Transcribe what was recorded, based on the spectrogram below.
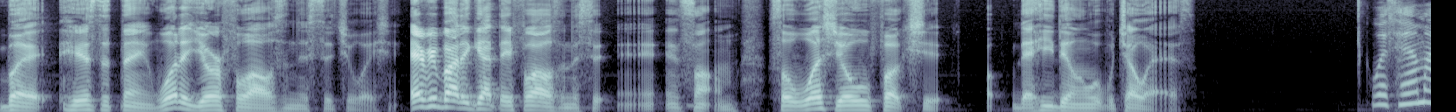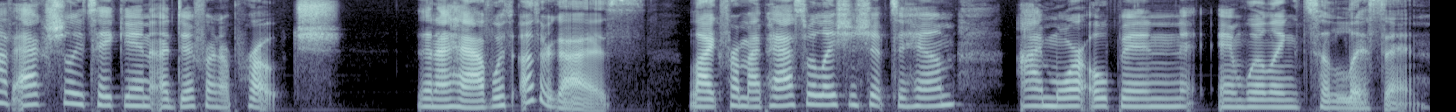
But here's the thing: what are your flaws in this situation? Everybody got their flaws in this in, in something. So what's your fuck shit that he dealing with with your ass? With him, I've actually taken a different approach than I have with other guys. Like from my past relationship to him, I'm more open and willing to listen.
